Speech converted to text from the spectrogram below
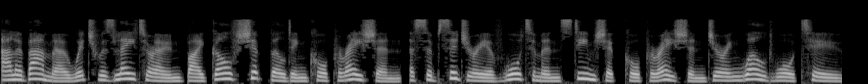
Alabama which was later owned by Gulf Shipbuilding Corporation, a subsidiary of Waterman Steamship Corporation during World War II.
